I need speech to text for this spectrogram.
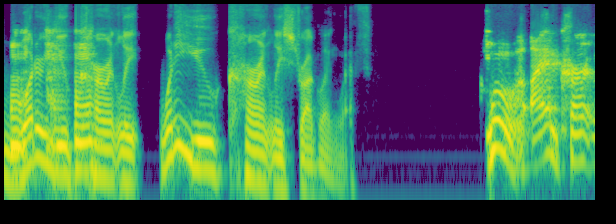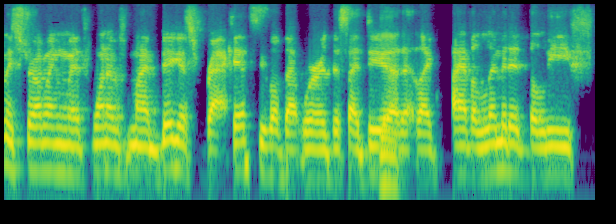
Mm-hmm. What are you mm-hmm. currently What are you currently struggling with? Ooh, I am currently struggling with one of my biggest rackets. You love that word, this idea yeah. that like I have a limited belief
